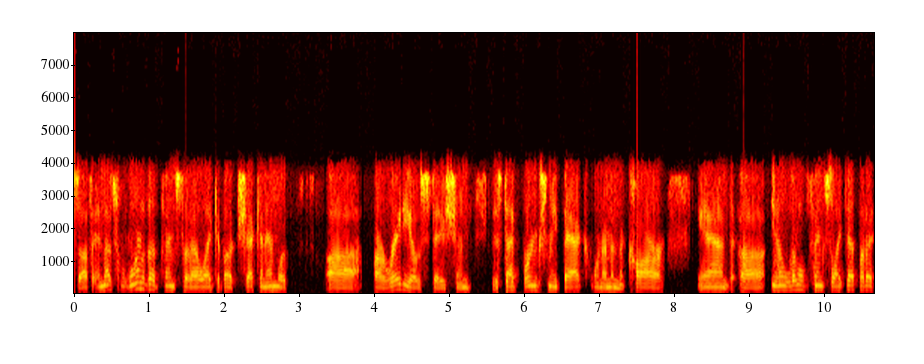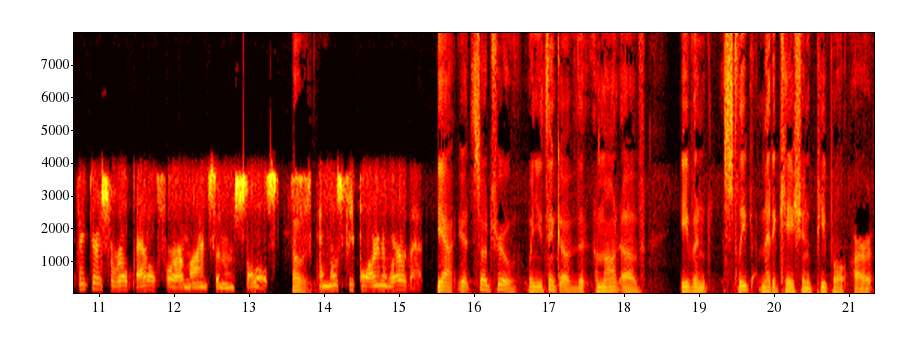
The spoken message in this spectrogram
stuff. And that's one of the things that I like about checking in with uh, our radio station is that brings me back when I'm in the car and uh, you know little things like that. But I think there's a real battle for our minds and our souls, Oh, and most people aren't aware of that. Yeah, it's so true. When you think of the amount of even sleep medication people are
